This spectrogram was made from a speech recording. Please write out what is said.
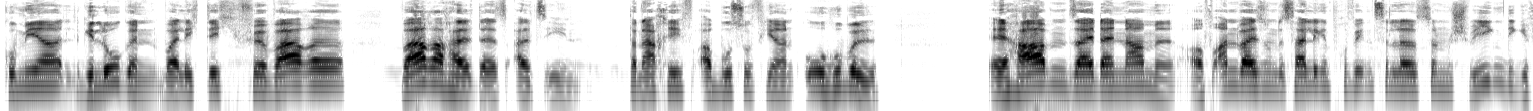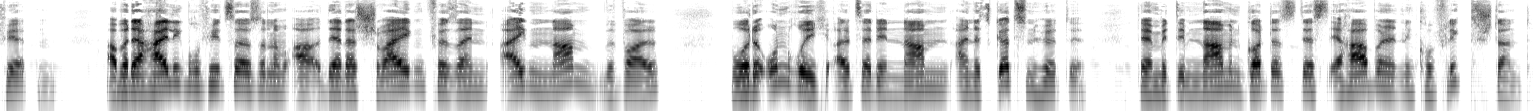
Kumir gelogen, weil ich dich für wahre, wahrer halte als ihn. Danach rief Abu Sufyan, O Hubel, erhaben sei dein Name. Auf Anweisung des heiligen Propheten schwiegen die Gefährten. Aber der heilige Prophet, sallam, der das Schweigen für seinen eigenen Namen bewahl, wurde unruhig, als er den Namen eines Götzen hörte, der mit dem Namen Gottes des Erhabenen in Konflikt stand.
